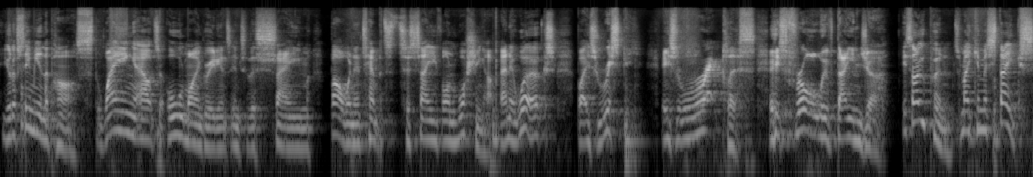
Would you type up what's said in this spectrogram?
You'll have seen me in the past weighing out all my ingredients into the same bowl in an attempt to save on washing up. And it works, but it's risky. It's reckless. It's fraught with danger. It's open to making mistakes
